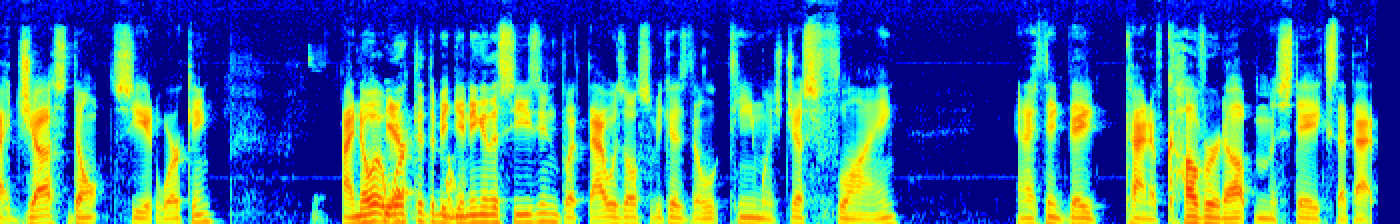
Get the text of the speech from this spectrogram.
I just don't see it working. I know it Yeah. worked at the beginning of the season, but that was also because the team was just flying and I think they kind of covered up mistakes that that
